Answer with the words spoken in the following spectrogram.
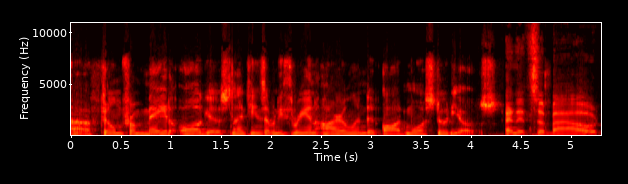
Uh, film from May to August 1973 in Ireland at Ardmore Studios. And it's about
